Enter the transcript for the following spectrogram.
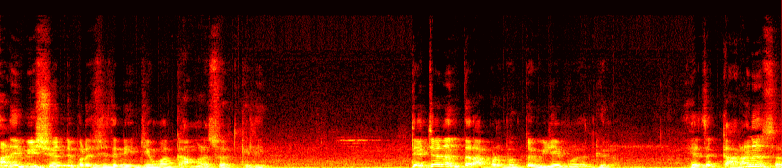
आणि विश्व हिंदू परिषदेने जेव्हा कामाला सुरुवात केली त्याच्यानंतर आपण फक्त विजय मिळवत गेलो. ह्याचं कारण असं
